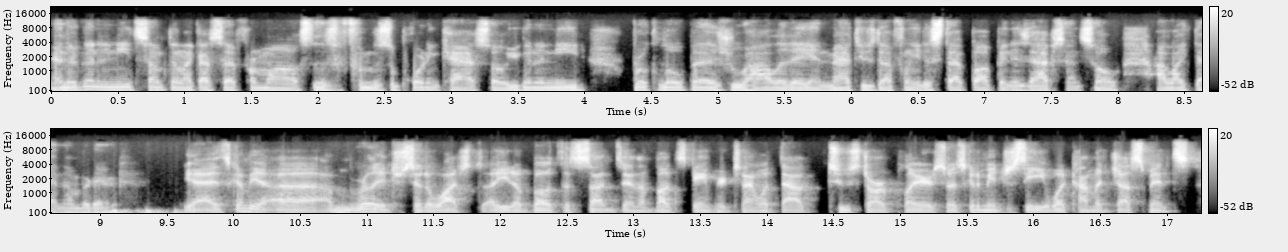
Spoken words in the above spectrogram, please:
And they're going to need something like I said from uh from the supporting cast. So you're going to need Brook Lopez, Jrue Holiday, and Matthews definitely to step up in his absence. So I like that number there. Yeah, it's gonna be. Uh, I'm really interested to watch. Uh, you know, both the Suns and the Bucks game here tonight without two star players. So it's gonna be interesting to see what kind of adjustments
